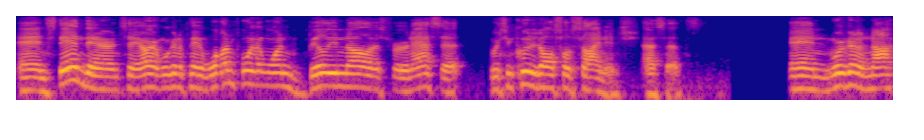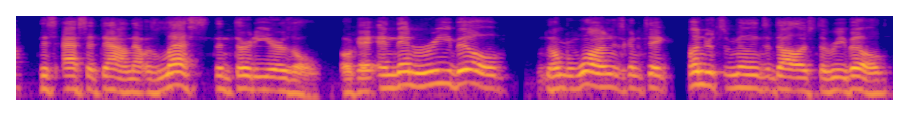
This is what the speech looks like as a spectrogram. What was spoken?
And stand there and say, all right, we're going to pay $1.1 billion for an asset, which included also signage assets. And we're going to knock this asset down that was less than 30 years old. Okay. And then rebuild. Number one is going to take hundreds of millions of dollars to rebuild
